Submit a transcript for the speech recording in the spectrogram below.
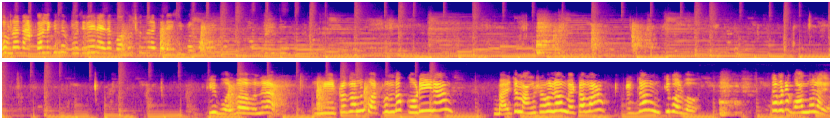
তোমরা না করলে কিন্তু বুঝবে না, এটা কত সুন্দর একটা রেসিপি কি বলব বন্ধুরা? মেটো তো আমি পছন্দ করি না। বাড়িতে মাংস হলেও মেটো আমার একদম, কি বলব? কেমন একটা গন্ধ লাগে।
